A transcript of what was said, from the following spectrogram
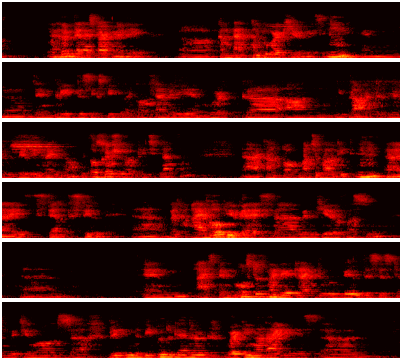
Okay. and then I start my day. Uh, come back, come to work here basically, and uh, then greet the six people I call family and work uh, on the product that we're building right now. It's Okay. a social outreach platform. Uh, I can't talk much about it. Mhm. Uh, it's stealth still, uh, but I hope you guys uh, will hear of us soon. I spend most of my day trying to build the system which involves uh, bringing the people together, working on ideas, uh,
